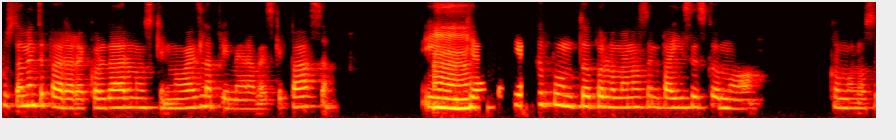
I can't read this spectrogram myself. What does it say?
justamente para recordarnos que no es la primera vez que pasa y que hasta cierto punto, por lo menos en países como, como los,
